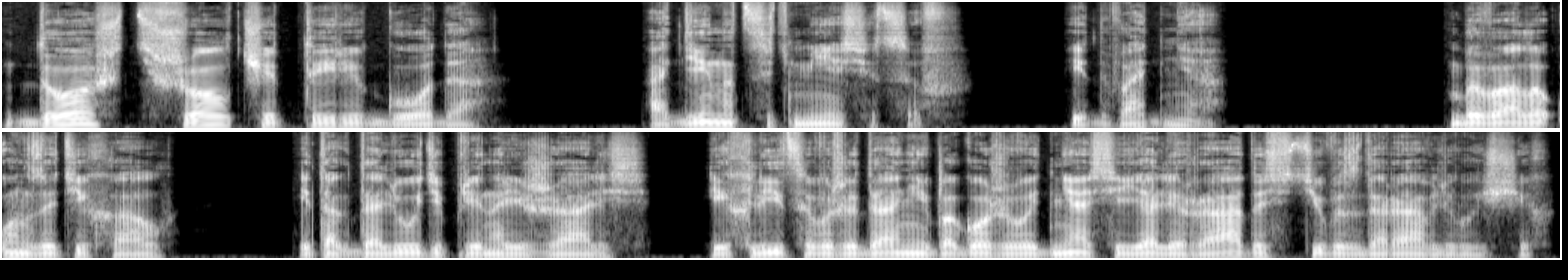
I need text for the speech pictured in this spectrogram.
Дождь шел четыре года, одиннадцать месяцев и два дня. Бывало, он затихал, и тогда люди принаряжались, их лица в ожидании погожего дня сияли радостью выздоравливающих.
